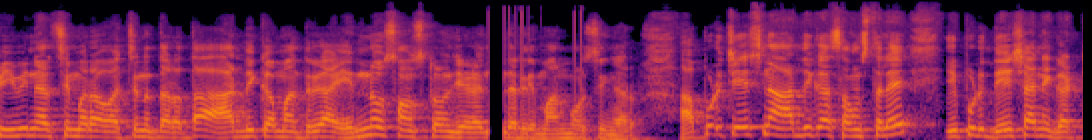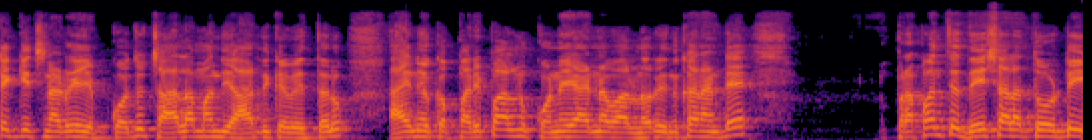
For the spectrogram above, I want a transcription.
పివి నరసింహారావు వచ్చిన తర్వాత ఆర్థిక మంత్రిగా ఎన్నో సంస్కరణలు చేయడం జరిగింది మన్మోహన్ సింగ్ గారు. అప్పుడు చేసిన ఆర్థిక సంస్థలే ఇప్పుడు దేశాన్ని గట్టెక్కించినట్టుగా చెప్పుకోవచ్చు. చాలామంది ఆర్థికవేత్తలు ఆయన యొక్క పరిపాలన కొనయాడిన వాళ్ళు ఉన్నారు. ఎందుకనంటే ప్రపంచ దేశాలతోటి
